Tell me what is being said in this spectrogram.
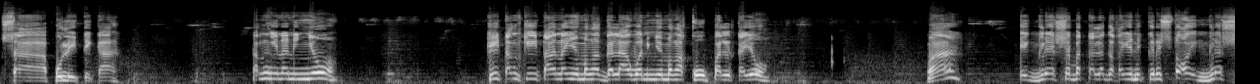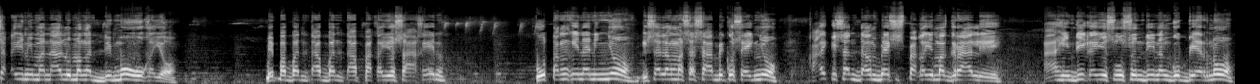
sa politika. Tangina ninyo. Kitang-kita na yung mga galawan ninyo, mga kupal kayo. Ha? Iglesia ba talaga kayo ni Kristo o iglesia kayo ni Manalo mga demuho kayo? May pabanta-banta pa kayo sa akin. Putang ina ninyo, isa lang masasabi ko sa inyo, kahit isang daang beses pa kayo magrally, ah, hindi kayo susundin ng gobyerno.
